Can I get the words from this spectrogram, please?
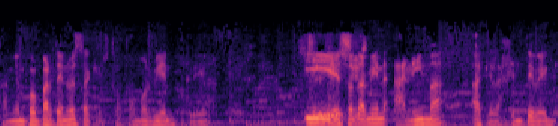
también por parte nuestra, que esto estamos bien, creo. Y Sí, eso sí, también anima a que la gente venga.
